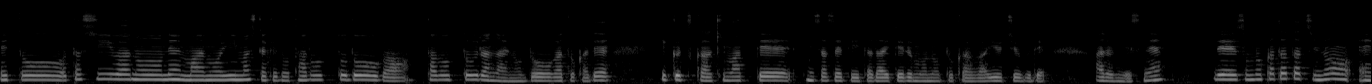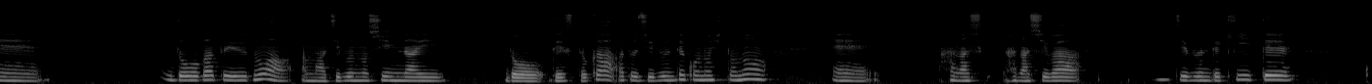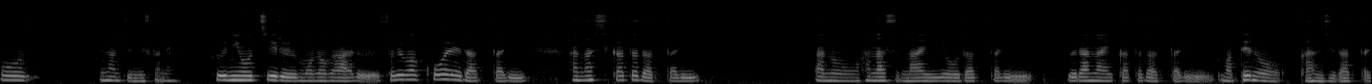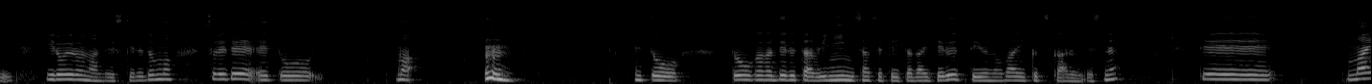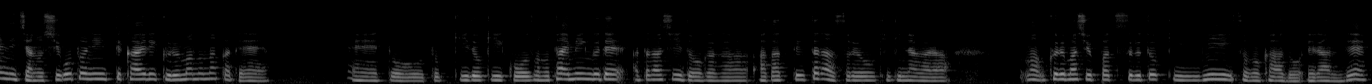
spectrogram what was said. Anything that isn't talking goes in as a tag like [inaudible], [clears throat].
えっと、私はあのね、前も言いましたけど、タロット動画、タロット占いの動画とかで、いくつか決まって見させていただいているものとかが YouTube であるんですね。で、その方たちの、えー動画というのは、まあ、自分の信頼度ですとか、あと自分でこの人の、えー話、話は自分で聞いて、こう、なんていうんですかね、腑に落ちるものがある。それは声だったり、話し方だったり、あの話す内容だったり占い方だったり、まあ、手の感じだったりいろいろなんですけれどもそれでえっとまあ [clears throat] えっと動画が出るたびに見させていただいてるっていうのがいくつかあるんですね。で毎日あの仕事に行って帰り車の中でえー、と時々こうそのタイミングで新しい動画が上がっていたらそれを聞きながらまあ、車出発する時にそのカードを選んで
